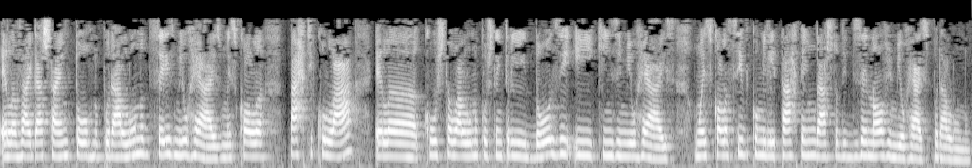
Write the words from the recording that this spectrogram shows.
ela vai gastar em torno por aluno de 6 mil reais. Uma escola particular, ela custa, o aluno custa entre 12 e 15 mil reais. Uma escola cívico-militar tem um gasto de 19 mil reais por aluno.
